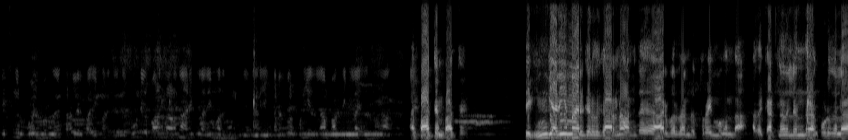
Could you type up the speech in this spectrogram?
திருச்செந்தூர் கோயில் பகுதியும் கடல் அரிப்பு அதிகமாக இருக்குது. இந்த தூண்டில் பாலங்களால தான் அரிப்பு அதிகமாக இருக்குன்னு நீங்கள் கடற்கரை புனியதெல்லாம் பார்த்தீங்களா இதெல்லாம் பார்த்தேன் பார்த்தேன். இங்க அதிகமா இருக்கிறது காரணம் அந்த ஹார்பர் தான் அந்த துறைமுகம் தான். அதை கட்டினதுல இருந்து தான் கூடுதலா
